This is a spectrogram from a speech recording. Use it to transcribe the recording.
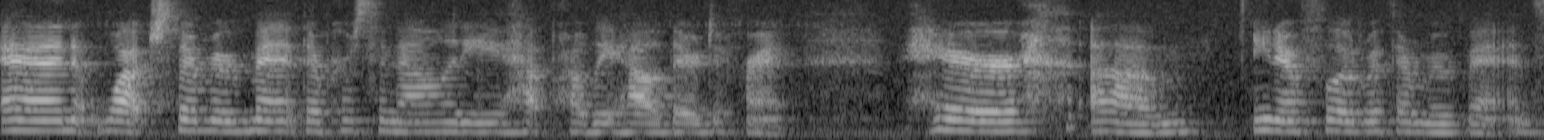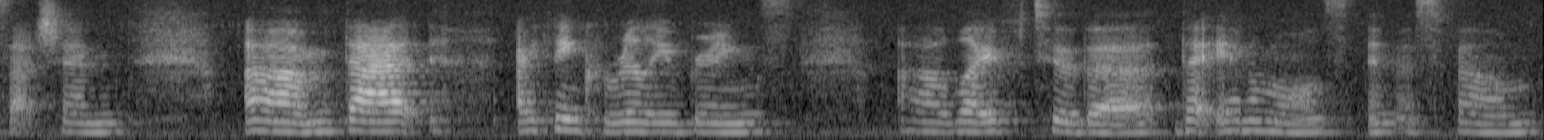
and watched their movement, their personality, how, probably how their different hair um, you know, flowed with their movement and such. And um, that I think really brings uh, life to the, the animals in this film.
